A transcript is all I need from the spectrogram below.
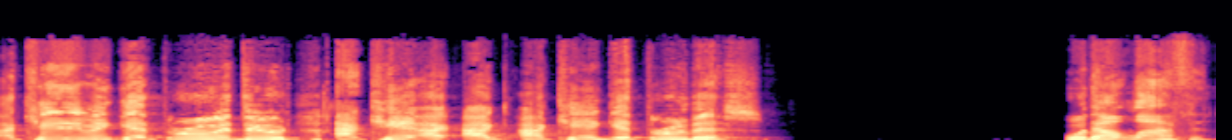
I can't even get through it, dude. I can't I, I, I can't get through this without laughing.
